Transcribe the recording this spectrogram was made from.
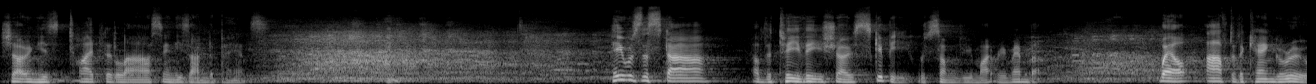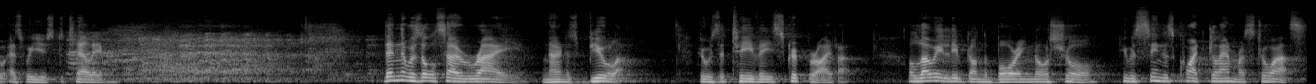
showing his tight little ass in his underpants. he was the star of the TV show Skippy, which some of you might remember. Well, after the kangaroo, as we used to tell him. then there was also Ray, known as Bueller, who was a TV scriptwriter. Although he lived on the boring North Shore, he was seen as quite glamorous to us,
